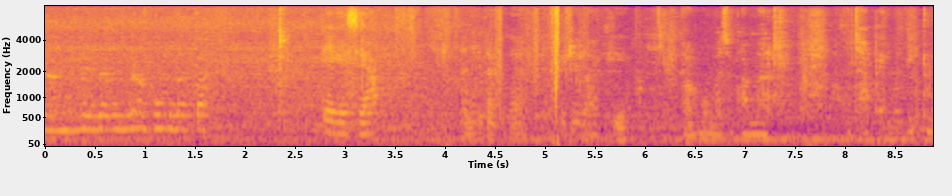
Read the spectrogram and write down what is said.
dan aku kenapa oke guys ya nanti kita buka video lagi aku mau masuk kamar aku capek mau tidur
